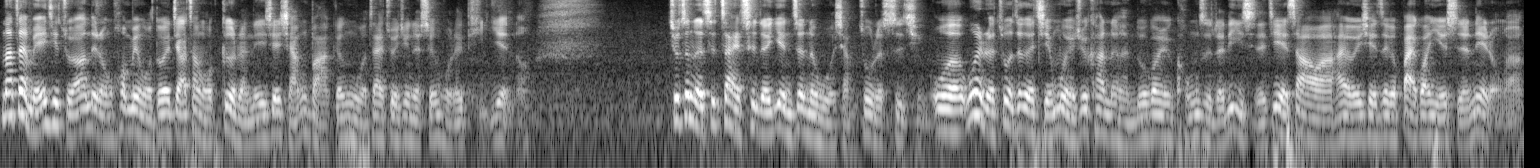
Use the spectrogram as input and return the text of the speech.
那在每一集主要内容后面，我都会加上我个人的一些想法，跟我在最近的生活的体验哦。就真的是再次的验证了我想做的事情。我为了做这个节目，也去看了很多关于孔子的历史的介绍啊，还有一些这个拜官野史的内容啊。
